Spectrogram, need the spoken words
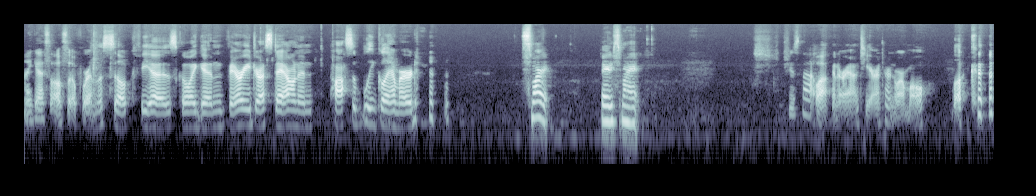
I guess also if we're in the silk, Thea is going in very dressed down and possibly glamored. Smart, very smart. She's not walking around here in her normal look.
